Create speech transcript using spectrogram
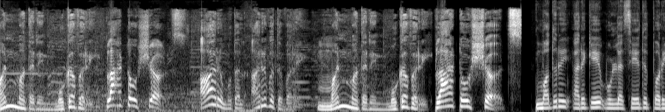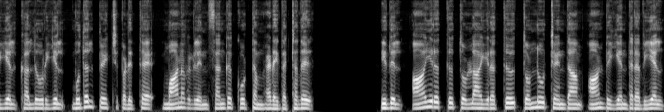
மன்மதனின் முகவரி. பிளாட்டோ ஷர்ட்ஸ் ஆறு முதல் அறுபது வரை. மன்மதனின் முகவரி. பிளாட்டோ ஷர்ட்ஸ் மதுரை அருகே உள்ள சேது பொறியியல் கல்லூரியில் முதல் பேச்சு படித்த மாணவர்களின் சங்க கூட்டம் நடைபெற்றது. இதில் ஆயிரத்து தொள்ளாயிரத்து தொன்னூற்றைந்தாம் ஆண்டு இயந்திரவியல்.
